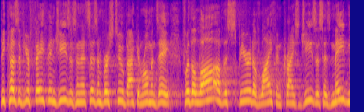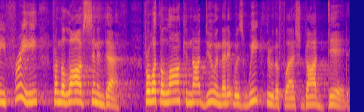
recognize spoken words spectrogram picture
because of your faith in Jesus. And it says in verse 2 back in Romans 8 For the law of the Spirit of life in Christ Jesus has made me free from the law of sin and death. For what the law could not do, in that it was weak through the flesh, God did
